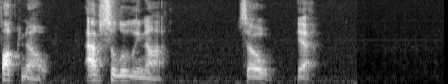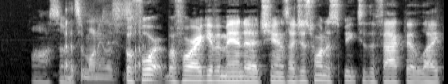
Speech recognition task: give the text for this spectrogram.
Fuck no. Absolutely not so yeah Awesome. that's a moneyless society. before before I give Amanda a chance, I just want to speak to the fact that like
